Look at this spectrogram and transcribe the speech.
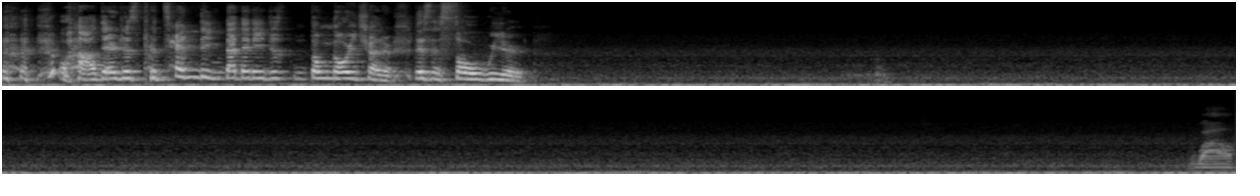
wow, they're just pretending that they just don't know each other. This is so weird. Wow.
